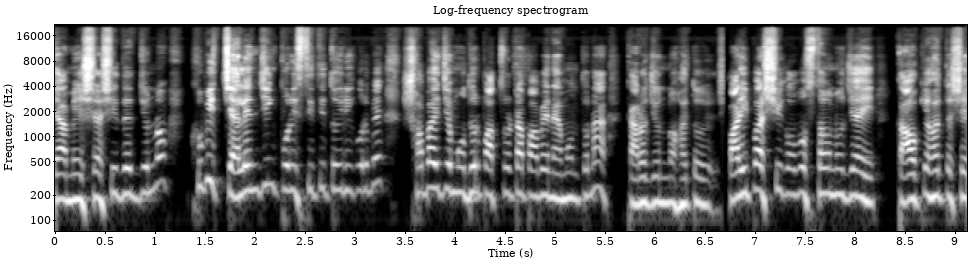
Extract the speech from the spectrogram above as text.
যা মেষ রাশিদের জন্য খুবই চ্যালেঞ্জিং পরিস্থিতি তৈরি করবে। সবাই যে মধুর পাত্রটা পাবেন এমন তো না, কারোর জন্য হয়তো পারিপার্শ্বিক অবস্থা অনুযায়ী কাউকে হয়তো সে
